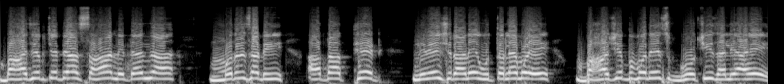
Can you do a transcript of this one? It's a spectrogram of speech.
भाजपच्या त्या सहा नेत्यांना मदतीसाठी आता थेट निलेश राणे उतरल्यामुळे भाजपमध्येच गोची झाली आहे.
